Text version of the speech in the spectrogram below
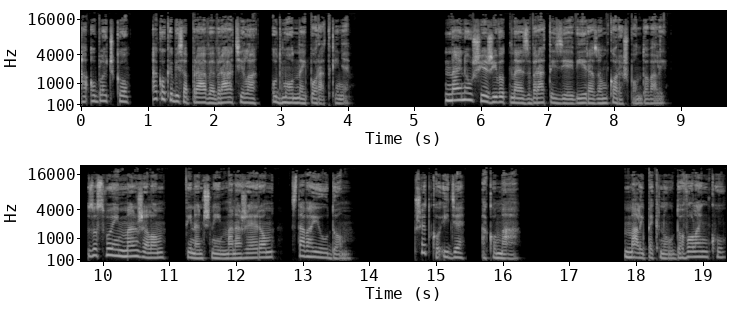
A oblečko, ako keby sa práve vrátila od módnej poradkyne. Najnovšie životné zvraty s jej výrazom korešpondovali. So svojím manželom, finančným manažérom, stavajú dom. Všetko ide, ako má. Mali peknú dovolenku,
